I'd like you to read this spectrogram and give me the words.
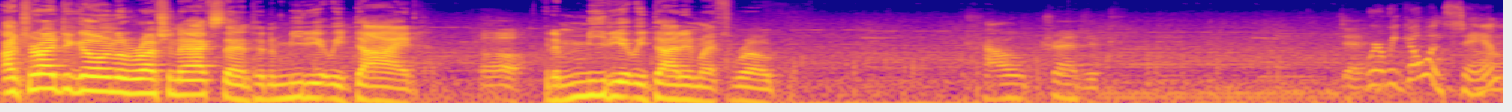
I tried to go into the Russian accent and immediately died. It immediately died in my throat. How tragic. Death. Where are we going, Sam?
